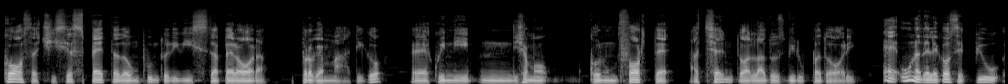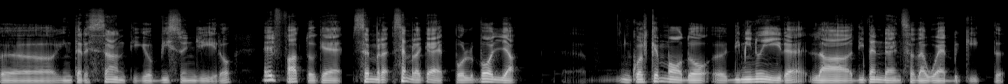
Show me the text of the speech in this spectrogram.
cosa ci si aspetta da un punto di vista per ora programmatico, eh, quindi mh, diciamo con un forte accento al lato sviluppatori. E una delle cose più eh, interessanti che ho visto in giro è il fatto che sembra, sembra che Apple voglia eh, in qualche modo eh, diminuire la dipendenza da WebKit.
